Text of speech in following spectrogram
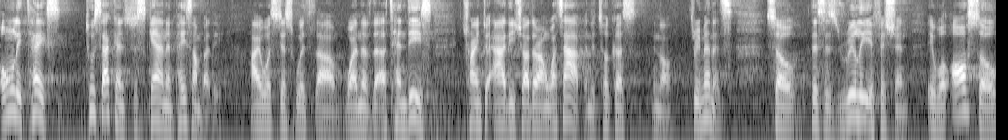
only takes two seconds to scan and pay somebody. I was just with uh, one of the attendees trying to add each other on WhatsApp, and it took us, you know, three minutes. So this is really efficient. It will also,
